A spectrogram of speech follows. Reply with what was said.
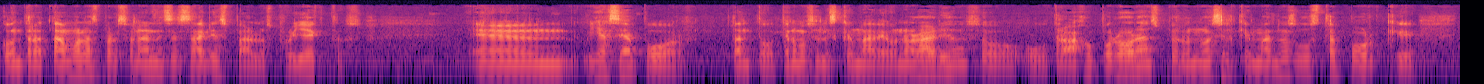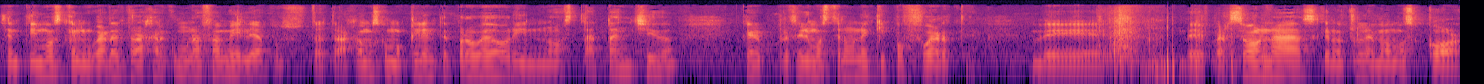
contratamos las personas necesarias para los proyectos. Eh, ya sea por, tanto tenemos el esquema de honorarios o, trabajo por horas, pero no es el que más nos gusta porque sentimos que en lugar de trabajar como una familia, pues tra- trabajamos como cliente proveedor y no está tan chido que preferimos tener un equipo fuerte de, de personas que nosotros le llamamos core,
